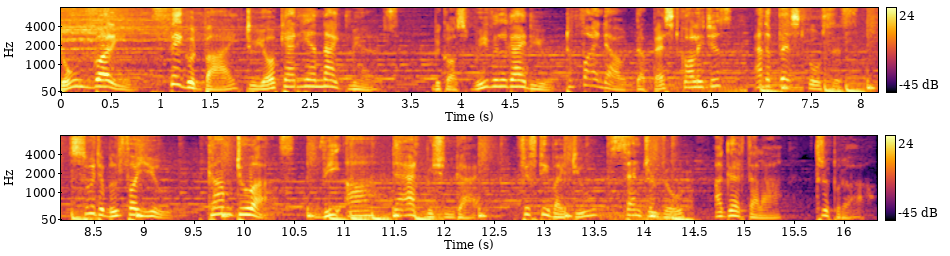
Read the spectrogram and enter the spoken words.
Don't worry, say goodbye to your career nightmares because we will guide you to find out the best colleges and the best courses suitable for you. Come to us. We are the Admission Guide, 50 by 2 Central Road, Agartala, Tripura.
